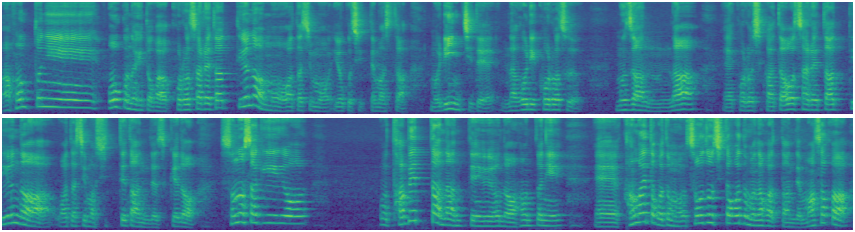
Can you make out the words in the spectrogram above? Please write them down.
あ本当に多くの人が殺されたっていうのはもう私もよく知ってました。もうリンチで殴り殺す無残な殺し方をされたっていうのは私も知ってたんですけどその先を食べたなんていうのは本当に、えー考えたことも想像したこともなかったんでまさか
